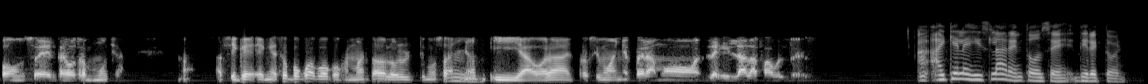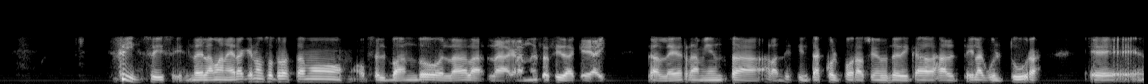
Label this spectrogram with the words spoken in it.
Ponce, entre otras muchas. Así que en eso poco a poco hemos estado los últimos años y ahora el próximo año esperamos legislar a favor de eso. Ah, hay que legislar entonces, director. Sí, sí, sí. De la manera que nosotros estamos observando La, la gran necesidad que hay, darle herramientas a las distintas corporaciones dedicadas al arte y la cultura. Eh,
